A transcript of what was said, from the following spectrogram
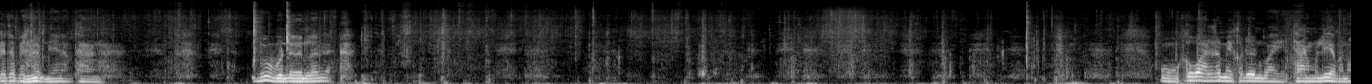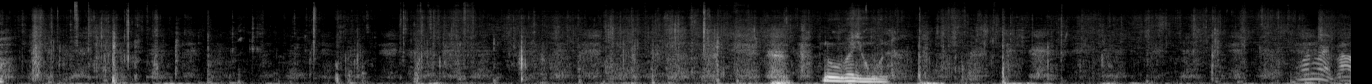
ก็จะเป็นแบบนี้นะทางบูบนเดินแล้วเนี่ย อ้ก็ว่าแล้วทำไมเขาเดินไวทางมันเรียบอะเนาะนู่นไปอยู่บนวันไหวเปล่า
